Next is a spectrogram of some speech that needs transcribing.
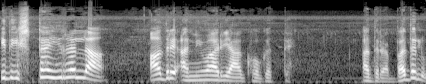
ಇದು ಇಷ್ಟ ಇರಲ್ಲ, ಆದರೆ ಅನಿವಾರ್ಯ ಆಗಿ ಹೋಗುತ್ತೆ ಅದರ ಬದಲು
